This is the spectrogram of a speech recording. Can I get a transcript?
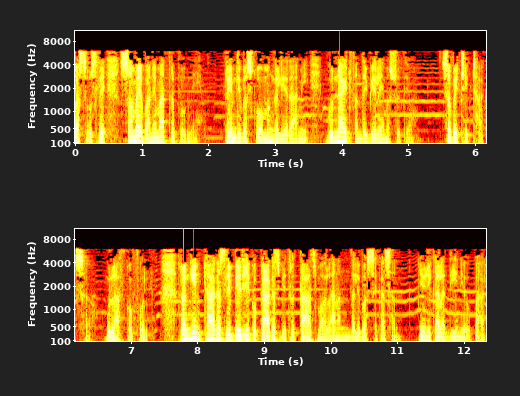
बस उसले समय भने मात्र पुग्ने। प्रेम दिवसको उमङ्ग लिएर हामी गुड नाइट भन्दै बेलैमा सुत्यौँ। सबै ठिकठाक छ। गुलाफको फूल। रङ्गीन कागजले बेरिएको कागजभित्र ताजमहल आनन्दले बसेका छन्। युनिकालाई दिइने उपहार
